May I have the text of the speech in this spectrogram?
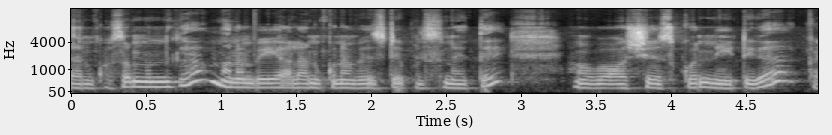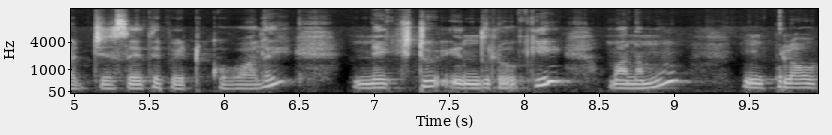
దానికోసం ముందుగా మనం వేయాలనుకున్న వెజిటేబుల్స్ని అయితే వాష్ చేసుకొని నీట్గా కట్ చేసి అయితే పెట్టుకోవాలి. నెక్స్ట్ ఇందులోకి మనము పులావ్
